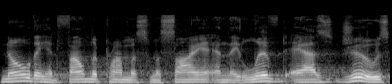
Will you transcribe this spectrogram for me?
No, they had found the promised Messiah and they lived as Jews,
